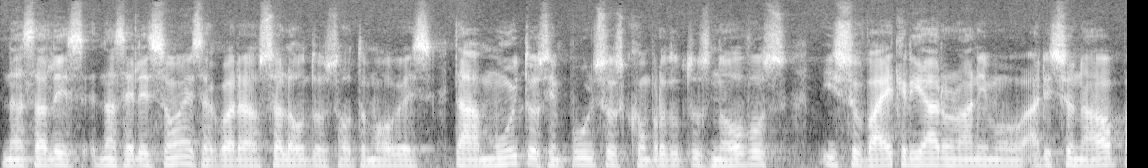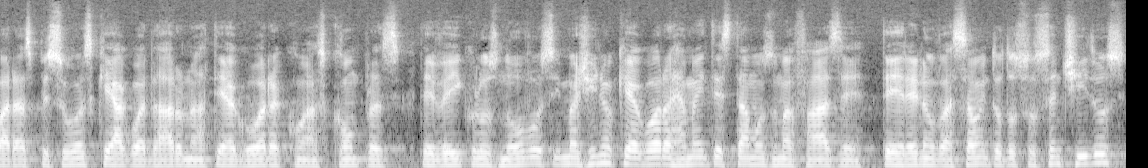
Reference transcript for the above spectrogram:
nas, nas eleições. Agora, o Salão dos Automóveis dá muitos impulsos com produtos novos. Isso vai criar um ânimo adicional para as pessoas que aguardaram até agora com as compras de veículos novos. Imagino que agora realmente estamos numa fase de renovação em todos os sentidos.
